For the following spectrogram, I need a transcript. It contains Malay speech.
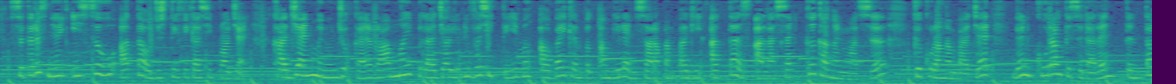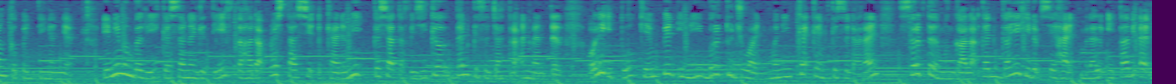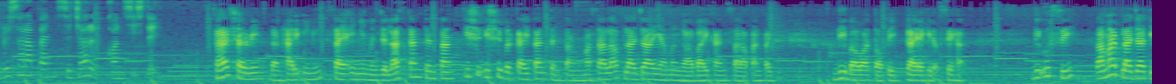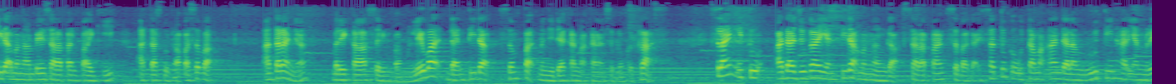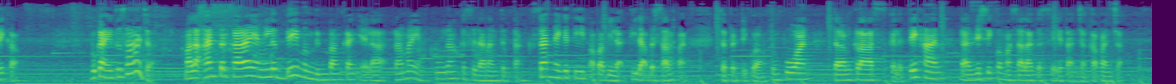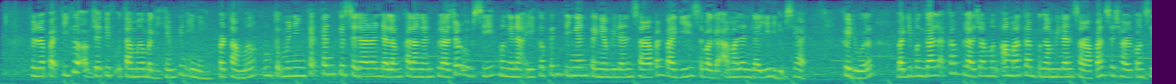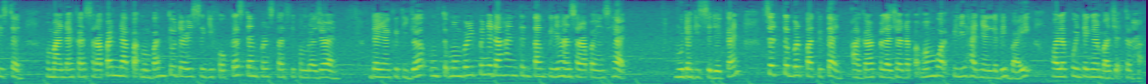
Seterusnya, isu atau justifikasi projek. Kajian menunjukkan ramai pelajar universiti mengabaikan pengambilan sarapan pagi atas alasan kekangan masa, kekurangan bajet dan kurang kesedaran tentang kepentingannya. Ini memberi kesan negatif terhadap prestasi akademik, kesihatan fizikal dan kesejahteraan mental. Oleh itu, kempen ini bertujuan meningkatkan kesedaran serta menggalakkan gaya hidup sihat melalui melalui tabiat bersarapan secara konsisten. Saya Sherwin dan hari ini saya ingin menjelaskan tentang isu-isu berkaitan tentang masalah pelajar yang mengabaikan sarapan pagi di bawah topik gaya hidup sehat. Di USI, ramai pelajar tidak mengambil sarapan pagi atas beberapa sebab. Antaranya, mereka sering bangun lewat dan tidak sempat menyediakan makanan sebelum ke kelas. Selain itu, ada juga yang tidak menganggap sarapan sebagai satu keutamaan dalam rutin harian mereka. Bukan itu sahaja, malahan perkara yang lebih membimbangkan ialah ramai yang kurang kesedaran tentang kesan negatif apabila tidak bersarapan seperti kurang tumpuan dalam kelas, keletihan dan risiko masalah kesihatan jangka panjang. Terdapat tiga objektif utama bagi kempen ini. Pertama, untuk meningkatkan kesedaran dalam kalangan pelajar UPSI mengenai kepentingan pengambilan sarapan pagi sebagai amalan gaya hidup sihat. Kedua, bagi menggalakkan pelajar mengamalkan pengambilan sarapan secara konsisten, memandangkan sarapan dapat membantu dari segi fokus dan prestasi pembelajaran. Dan yang ketiga, untuk memberi pendedahan tentang pilihan sarapan yang sihat mudah disediakan serta berpatutan agar pelajar dapat membuat pilihan yang lebih baik walaupun dengan bajet terhad.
